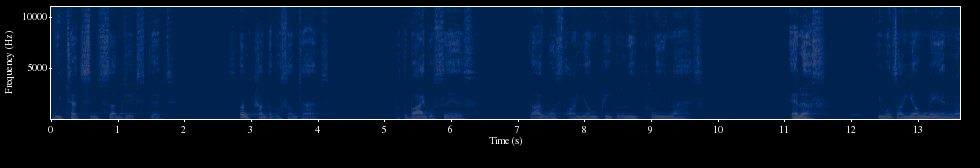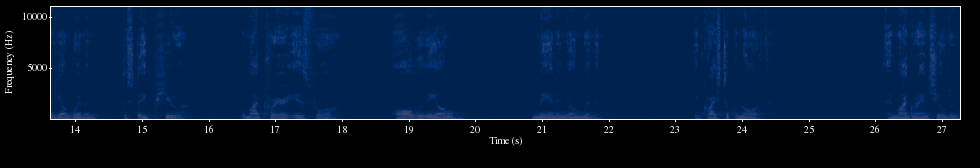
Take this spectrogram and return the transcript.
we touch some subjects that is uncomfortable sometimes. But the Bible says God wants our young people to lead clean lives. And us. He wants our young men and our young women to stay pure. Well, my prayer is for all of the young men and young women in Christ Temple North and my grandchildren,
